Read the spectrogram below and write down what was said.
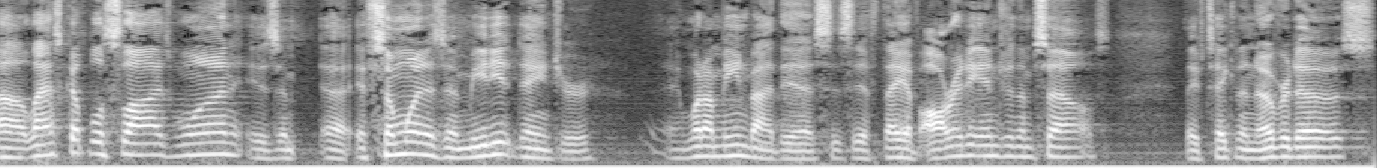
Uh, last couple of slides. One is um, uh, if someone is in immediate danger, what I mean by this is if they have already injured themselves, they've taken an overdose,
